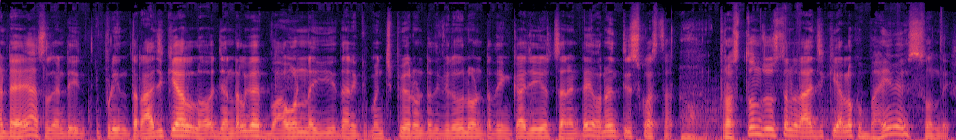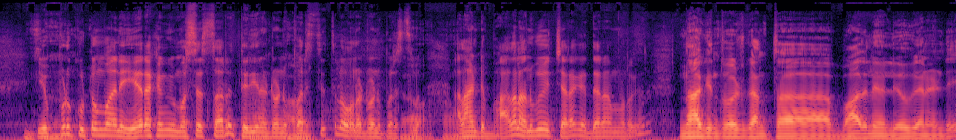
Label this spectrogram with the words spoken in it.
అంటే అసలు అంటే ఇప్పుడు ఇంత రాజకీయాల్లో జనరల్గా బాగున్నాయి దానికి మంచి పేరు ఉంటుంది విలువలు ఉంటుంది ఇంకా చేయొచ్చు అని అంటే ఎవరైనా తీసుకొస్తారు. ప్రస్తుతం చూస్తున్న రాజకీయాల్లో ఒక భయం వేస్తుంది. ఎప్పుడు కుటుంబాన్ని ఏ రకంగా విమర్శిస్తారో తెలియనటువంటి పరిస్థితిలో ఉన్నటువంటి పరిస్థితిలో. అలాంటి బాధలు అనుభవించారా గద్దెరామారావు గారు? నాకు ఇంతవరకు అంత బాధలేం లేవు కానండి.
